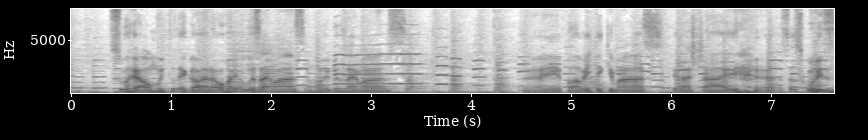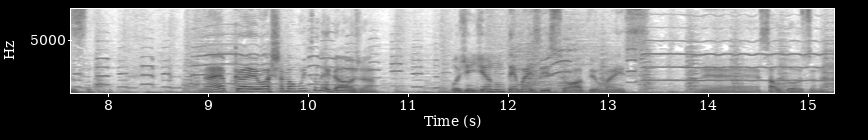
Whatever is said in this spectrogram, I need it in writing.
surreal, muito legal. Era Ohayou gozaimasu, Ohayou gozaimasu. Aí falava itekimasu, perachai, essas coisas. Na época eu achava muito legal já. Hoje em dia não tem mais isso, óbvio, mas é saudoso, né?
